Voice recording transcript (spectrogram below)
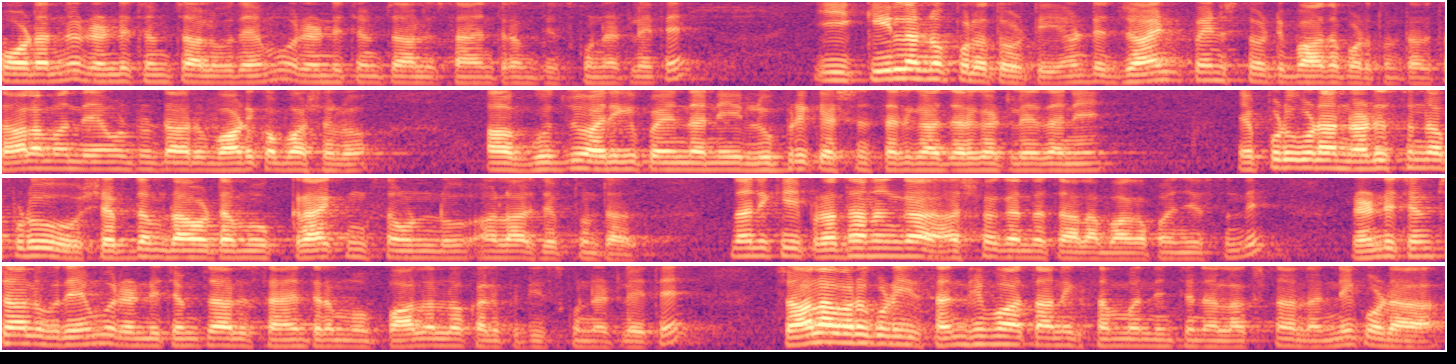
పౌడర్ని రెండు చెంచాలు ఉదయం రెండు చెంచాలు సాయంత్రం తీసుకున్నట్లయితే ఈ కీళ్ళ నొప్పులతోటి అంటే జాయింట్ పెయిన్స్ తోటి బాధపడుతుంటారు. చాలామంది ఏమంటుంటారు వాడుక భాషలో ఆ గుజ్జు అరిగిపోయిందని లూబ్రికేషన్ సరిగా జరగట్లేదని. ఎప్పుడు కూడా నడుస్తున్నప్పుడు శబ్దం రావటము క్రాకింగ్ సౌండ్ అలా చెప్తుంటారు. దానికి ప్రధానంగా అశ్వగంధ చాలా బాగా పనిచేస్తుంది. రెండు చెంచాలు ఉదయం రెండు చెంచాలు సాయంత్రము పాలల్లో కలిపి తీసుకున్నట్లయితే చాలా వరకు ఈ సంధివాతానికి సంబంధించిన లక్షణాలన్నీ కూడా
